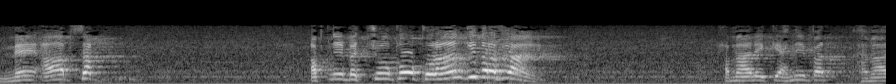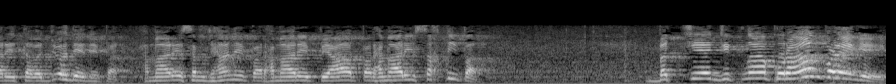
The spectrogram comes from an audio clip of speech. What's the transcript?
میں آپ سب اپنے بچوں کو قرآن کی طرف لائیں۔ ہمارے کہنے پر، ہمارے توجہ دینے پر، ہمارے سمجھانے پر، ہمارے پیار پر، ہماری سختی پر۔ بچے جتنا قرآن پڑھیں گے،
